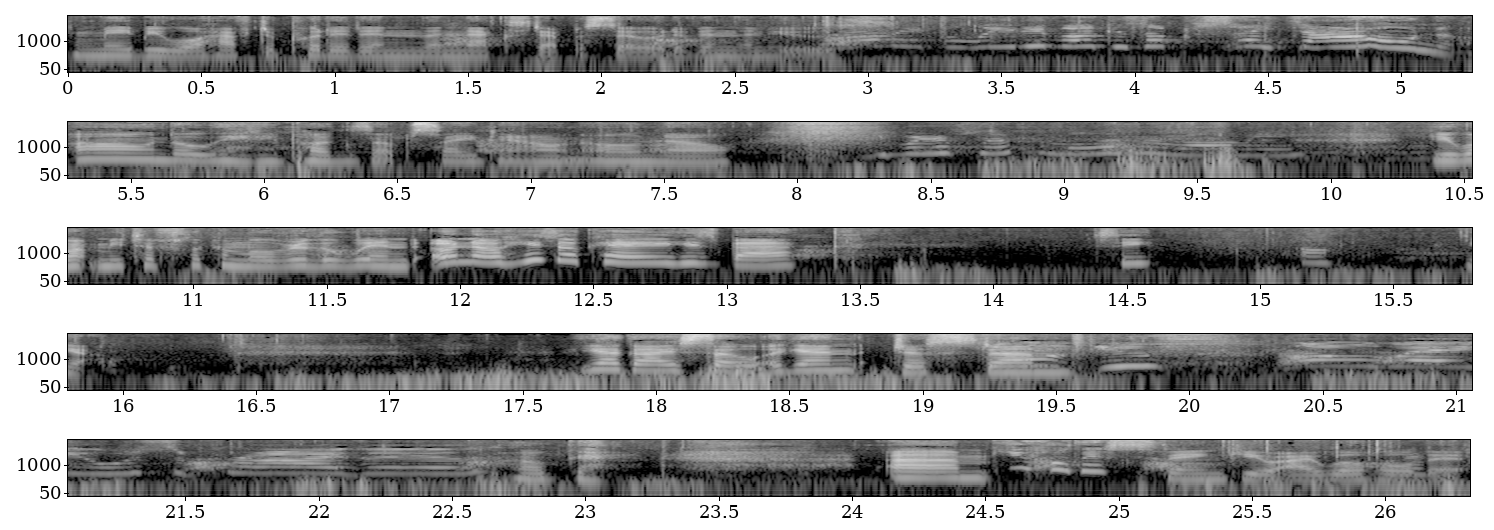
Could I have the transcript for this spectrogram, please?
maybe we'll have to put it in the next episode of In the News. Mommy, the ladybug is upside down. Oh, the ladybug's upside down. Oh no. You better flip him over, Mommy. You want me to flip him over the wind? Oh no, he's okay. He's back. See? Oh. Yeah. Yeah, guys. So again, just um. Don't Okay. Um, you hold this? Thank you. I will hold it.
